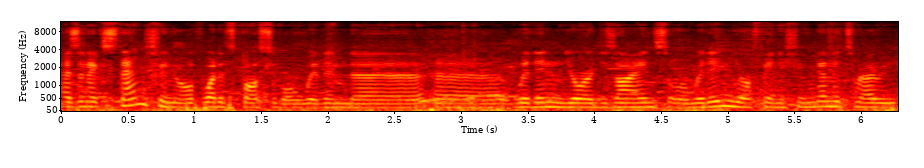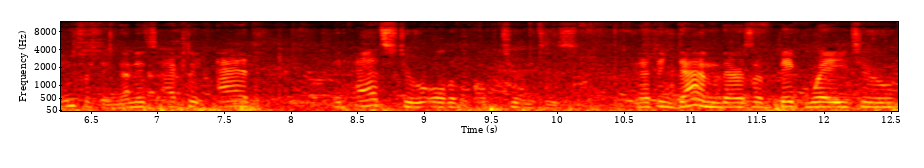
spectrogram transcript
as an extension of what is possible within the uh, within your designs or within your finishing, then it's very interesting. Then it's actually add it adds to all the opportunities. And I think then there's a big way to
